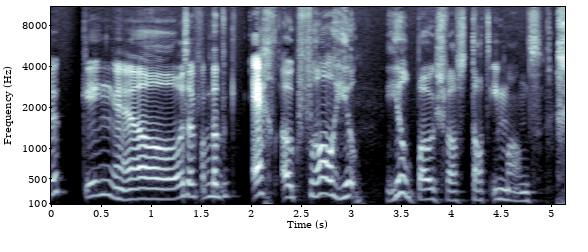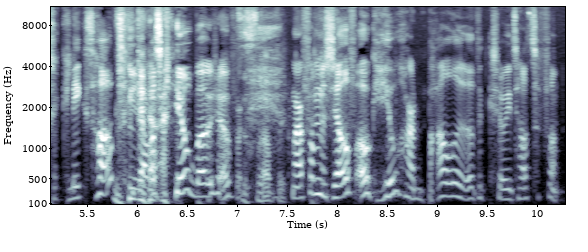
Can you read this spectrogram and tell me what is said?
fucking hell. Dat ik echt ook vooral heel, heel boos was dat iemand geklikt had. Ja. Daar was ik heel boos over. Maar van mezelf ook heel hard baalde dat ik zoiets had van...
